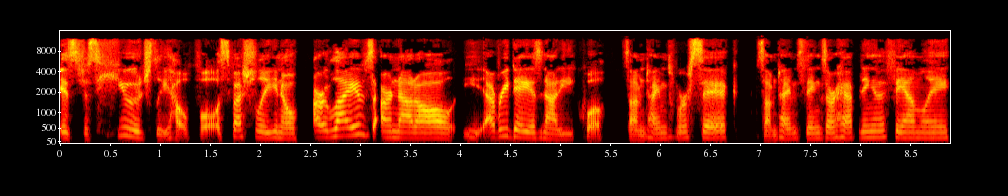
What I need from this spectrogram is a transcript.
is just hugely helpful, especially, you know, our lives are not all every day is not equal. Sometimes we're sick. Sometimes things are happening in the family.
